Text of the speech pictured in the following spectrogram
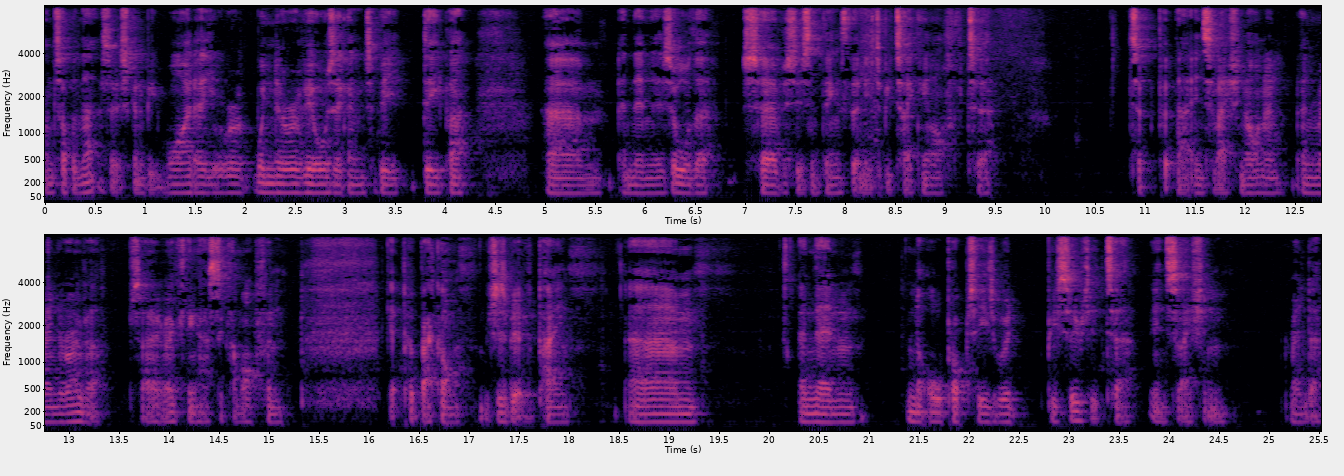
on top of that. So it's going to be wider. Your window reveals are going to be deeper. Um, and then there's all the services and things that need to be taken off to to put that insulation on and, and render over. So everything has to come off and get put back on, which is a bit of a pain. Um, and then not all properties would be suited to insulation render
